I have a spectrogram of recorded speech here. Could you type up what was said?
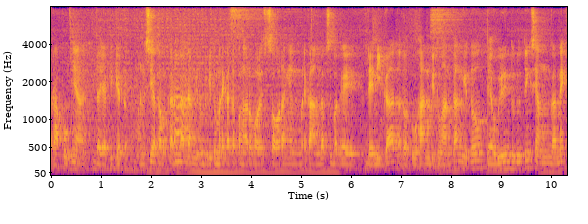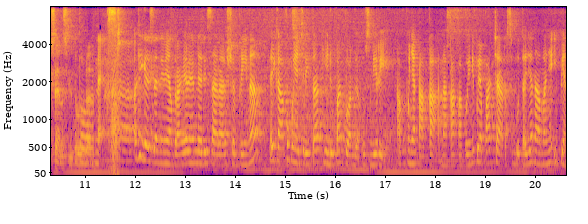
rapuhnya daya pikir manusia kalau kadang-kadang gitu begitu mereka terpengaruh oleh seseorang yang mereka anggap sebagai demigod atau Tuhan dituhankan gitu are willing to do things yang nggak make sense gitu dan Next. Uh, Oke guys, dan ini yang terakhir ini dari Sarah Shabrina. Hey kak, aku punya cerita kehidupan keluargaku sendiri. Aku punya kakak. Nah kakakku ini punya pacar, sebut aja namanya Ipin.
